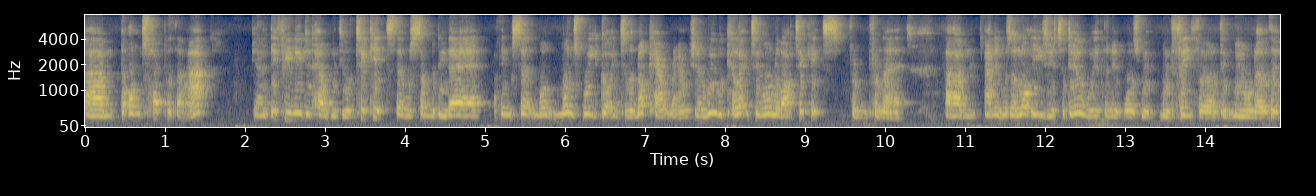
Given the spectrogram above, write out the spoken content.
Um, but on top of that, you know, if you needed help with your tickets, there was somebody there. I think certain, once we got into the knockout round, you know, we were collecting all of our tickets from from there. Um, and it was a lot easier to deal with than it was with, with FIFA. I think we all know the,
